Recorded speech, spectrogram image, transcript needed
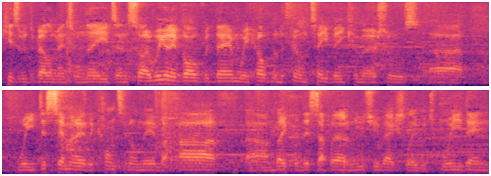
kids with developmental needs. And so we got involved with them. We helped them to film TV commercials. Uh, we disseminate the content on their behalf. Um, they put their stuff out on YouTube actually, which we then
